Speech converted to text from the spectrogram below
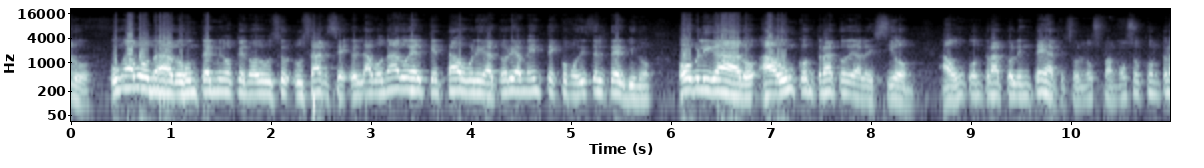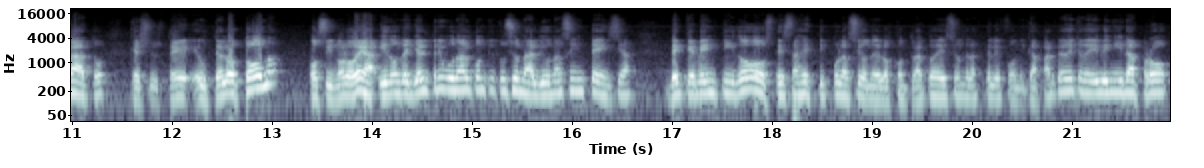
Un abonado es un término que no debe usarse. El abonado es el que está obligatoriamente, como dice el término, obligado a un contrato de adhesión, a un contrato lenteja, que son los famosos contratos que si usted, usted lo toma o si no lo deja. Y donde ya el Tribunal Constitucional dio una sentencia de que 22 de esas estipulaciones de los contratos de adhesión de las telefónicas, aparte de que deben ir a pro,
